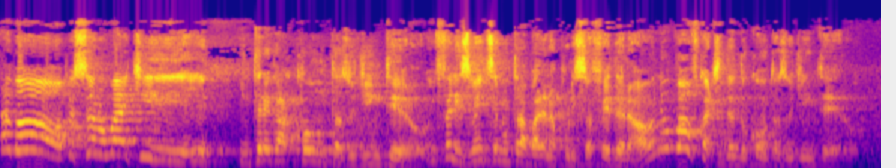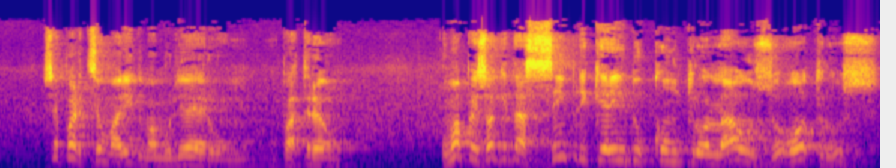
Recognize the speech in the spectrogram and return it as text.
é bom, a pessoa não vai te entregar contas o dia inteiro. Infelizmente você não trabalha na Polícia Federal não vai ficar te dando contas o dia inteiro. Você pode ser um marido, uma mulher, um, um patrão. Uma pessoa que está sempre querendo controlar os outros,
